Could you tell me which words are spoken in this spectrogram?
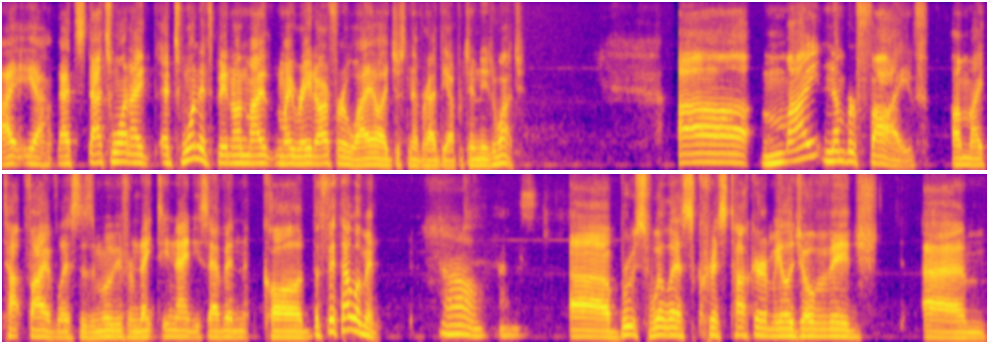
I yeah that's that's one I it's one that's been on my my radar for a while. I just never had the opportunity to watch. Uh my number five on my top five list is a movie from 1997 called The Fifth Element. Oh, nice. uh Bruce Willis, Chris Tucker, Milla Jovovich, um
